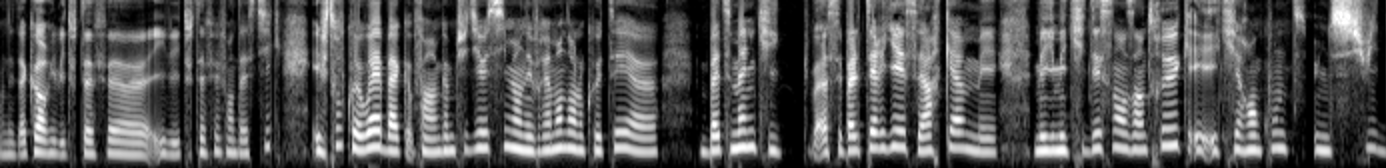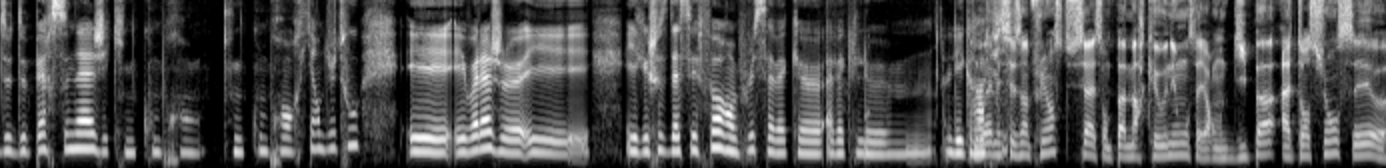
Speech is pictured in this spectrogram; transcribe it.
on est d'accord, il est tout à fait, il est tout à fait fantastique. Et je trouve que ouais, bah, enfin comme tu dis aussi, mais on est vraiment dans le côté Batman qui bah, c'est pas le terrier, c'est Arkham, mais mais, mais qui descend dans un truc et, et qui rencontre une suite de, de personnages et qui ne comprend qui ne comprend rien du tout et, et voilà je et et il y a quelque chose d'assez fort en plus avec euh, avec le les Ouais, graphiques mais ces influences, tu sais, elles sont pas marquées au néon. C'est-à-dire, on ne dit pas, attention, c'est euh,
